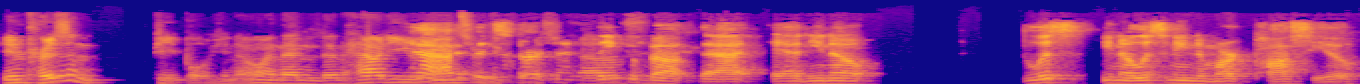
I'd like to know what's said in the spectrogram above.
imprison people, you know, and then then how do you? Yeah, I've been starting to of, think about that, and you know, listen, you know, listening to Mark Passio,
